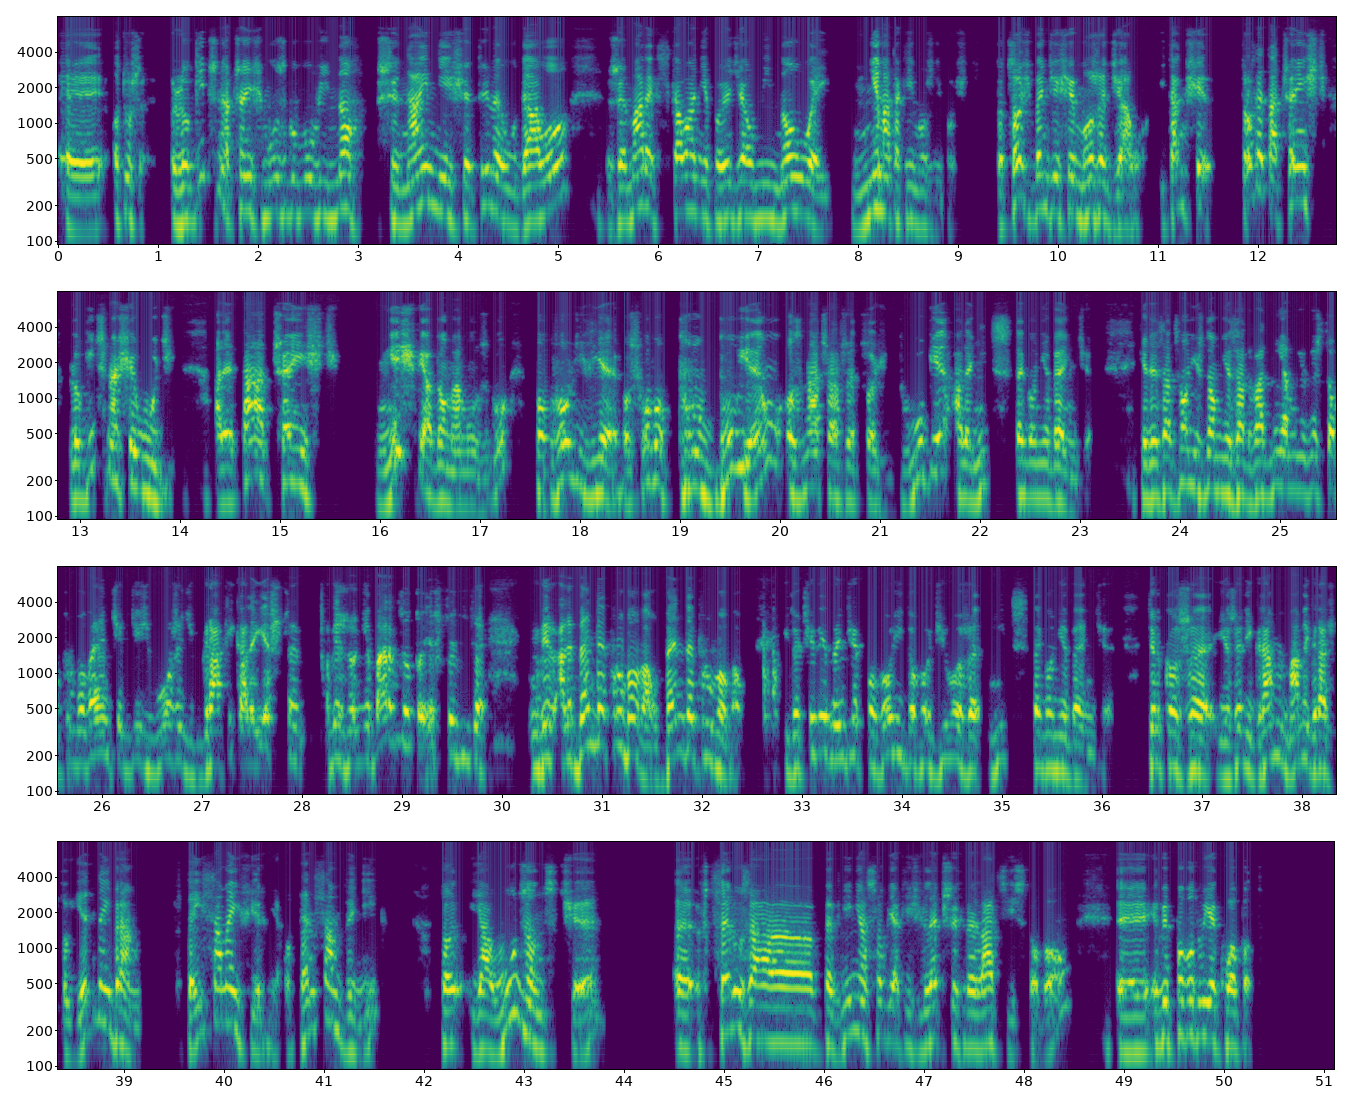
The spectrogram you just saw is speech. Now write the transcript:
Y, otóż logiczna część mózgu mówi, no przynajmniej się tyle udało, że Marek Skała nie powiedział mi no way, nie ma takiej możliwości. To coś będzie się może działo. I tam się trochę ta część logiczna się łudzi, ale ta część nieświadoma mózgu powoli wie, bo słowo próbuję oznacza, że coś dłubię, ale nic z tego nie będzie. Kiedy zadzwonisz do mnie za dwa dni, ja mówię, wiesz co, próbowałem cię gdzieś włożyć w grafik, ale jeszcze, wiesz, no nie bardzo to jeszcze widzę, wiesz, ale będę próbował, będę próbował. I do ciebie będzie powoli dochodziło, że nic z tego nie będzie. Tylko, że jeżeli gramy, mamy grać do jednej bramki w tej samej firmie, o ten sam wynik, to ja łudząc cię, w celu zapewnienia sobie jakichś lepszych relacji z tobą, e, jakby powoduje kłopot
